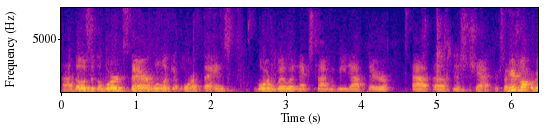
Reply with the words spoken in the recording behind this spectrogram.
uh, those are the words there. We'll look at more things, Lord willing, next time we meet out there out of this chapter. So here's what we're going to.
